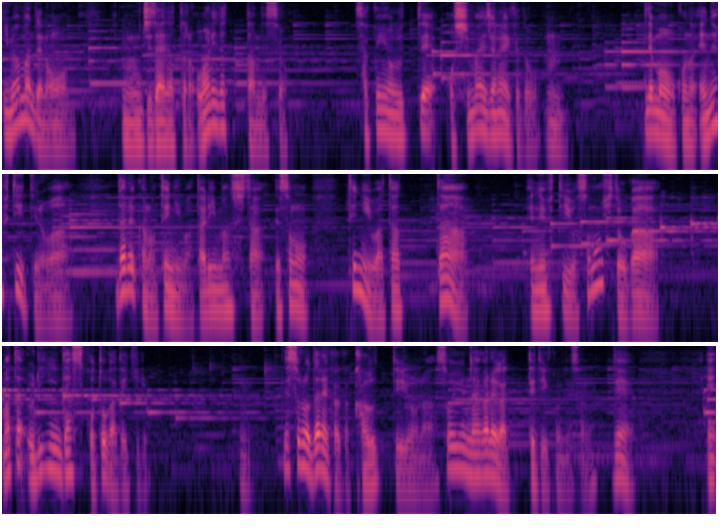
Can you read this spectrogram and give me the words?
今までの、うん、時代だったら終わりだったんですよ。作品を売っておしまいじゃないけどうん。でもこの NFT っていうのは誰かの手に渡りました。でその手に渡った NFT をその人がまた売りに出すことができる、うん、でそれを誰かが買うっていうようなそういう流れが出ていくんですよね。でえ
